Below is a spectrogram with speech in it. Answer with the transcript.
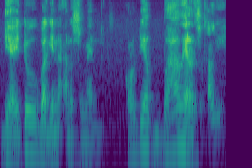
Dia itu bagian aransemen. Kalau dia bawel sekali.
